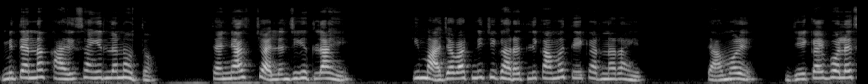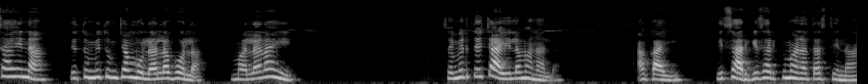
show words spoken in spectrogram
मी त्यांना काहीच सांगितलं नव्हतं. त्यांनी आज चॅलेंज घेतलं आहे की माझ्या वाटणीची घरातली कामं ते करणार आहेत. त्यामुळे जे काही बोलायचं आहे ना ते तुम्ही तुमच्या मुलाला बोला. मला नाही. समीर त्याच्या आईला म्हणाला अगं आई ही सारखी सारखी म्हणत असते ना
